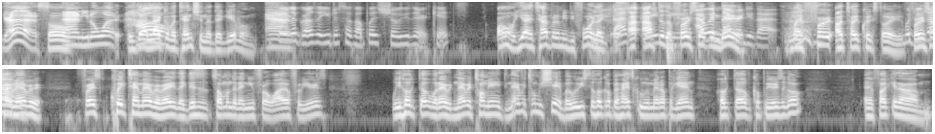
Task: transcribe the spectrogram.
yes. So, and you know what? Is How- that lack of attention that they give them? and so the girls that you just hook up with show you their kids. Oh yeah, it's happened to me before. Like a- after the first I would second never day, do that. my first. I'll tell you a quick story. Would you first time ever, first quick time ever. Right, like this is someone that I knew for a while, for years. We hooked up, whatever. Never told me anything. Never told me shit. But we used to hook up in high school. We met up again, hooked up a couple years ago, and fucking um.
